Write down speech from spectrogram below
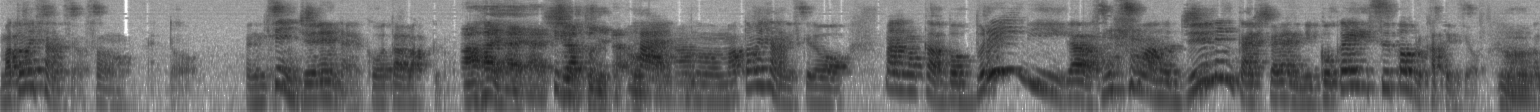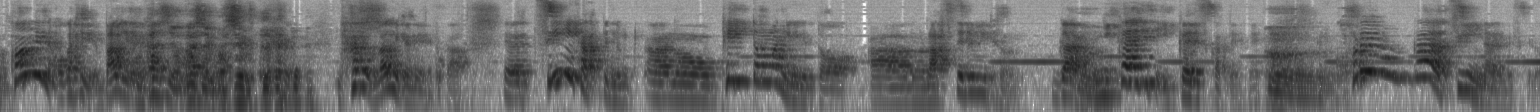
まとめてたんですよ、その、えっと、2010年代のクォーターバックの。あ、はいはいはい。チラッと見た。はい、あの、まとめてたんですけど、まあなんか、ブレイディがそもそもあの、10年間しかないのに5回スーパーボール勝ってるんですよ。うん。この時点でおかしいよ、バグじゃないおかしいおかしいおかしい。バグバグじゃねえとか。だから次に勝ってるの、あの、ペイトン・マニングと、あの、ラッセル・ウィルソンがうん2回出て1回ずつ勝ってるね。うん。これが次になるんですけど、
